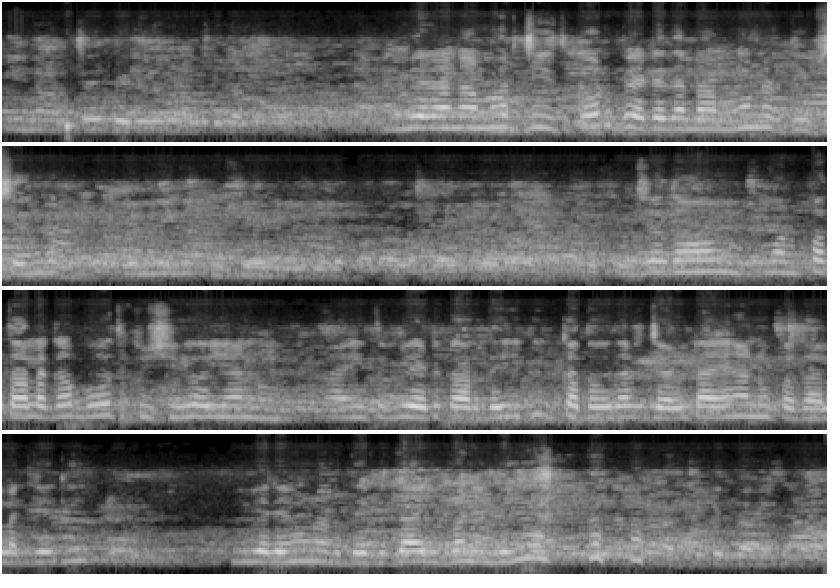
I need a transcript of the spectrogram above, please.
ਕੀ ਨਾਮ ਤੇ ਬੇਟੇ ਦਾ ਨਾਮ ਕੀ ਕਰਦਾ ਮੇਰਾ ਨਾਮ ਹਰਜੀਤ ਕੌਰ ਬੇਟੇ ਦਾ ਨਾਮ ਹੁਨਰਦੀਪ ਸਿੰਘ। ਕਿੰਨੀ ਕੁ ਖੁਸ਼ੀ ਮਿਲੀ ਜਦੋਂ ਪਤਾ ਲੱਗਾ ਜਦੋਂ ਮੈਨੂੰ ਪਤਾ ਲੱਗਾ ਬਹੁਤ ਖੁਸ਼ੀ ਹੋਈ ਸਾਨੂੰ। ਅਸੀਂ ਤਾਂ ਵੇਟ ਕਰਦੇ ਸੀ ਕਿ ਕਦੋਂ ਇਹਦਾ ਰਿਜ਼ਲਟ ਆਏ ਸਾਨੂੰ ਪਤਾ ਲੱਗੇ ਕਿ ਮੇਰੇ ਹੁਨਰ ਦੇ ਵਧਾਈ ਬਣੀ ਗਈ ਹੈ ਕਿੱਦਾਂ ਦਾ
